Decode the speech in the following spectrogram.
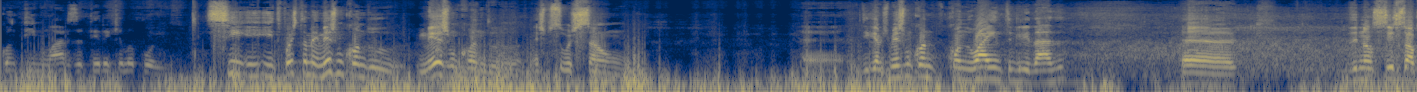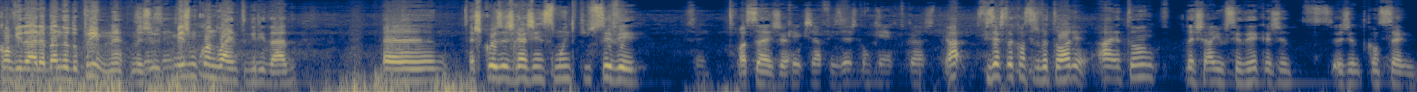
continuares a ter aquele apoio. Sim, e, e, depois também, mesmo quando, mesmo quando as pessoas são, uh, digamos, mesmo quando, quando há integridade, uh, de não ser só convidar a banda do primo, né? mas sim, sim. mesmo quando há integridade, uh, as coisas regem-se muito pelo CV. Sim. Ou seja... O que é que já fizeste? Com quem é que tocaste? Ah, fizeste a conservatória? Ah, então deixa aí o CD que a gente, a gente consegue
